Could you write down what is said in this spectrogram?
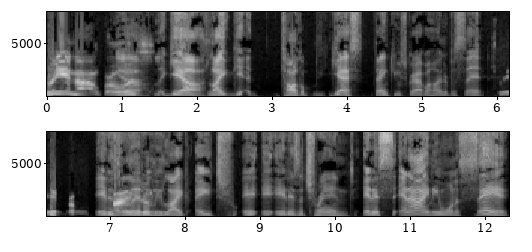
trend now, bro. Yeah, it's, yeah, like yeah, talk. Yes, thank you, Scrap. hundred percent. It is literally like a tr- it, it, it is a trend, and it's and I ain't even want to say it,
